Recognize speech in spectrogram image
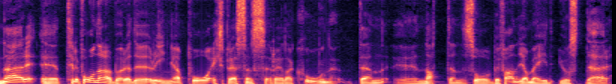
När eh, telefonerna började ringa på Expressens redaktion den eh, natten så befann jag mig just där.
